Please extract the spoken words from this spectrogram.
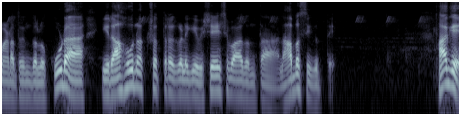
ಮಾಡೋದ್ರಿಂದಲೂ ಕೂಡ ಈ ರಾಹು ನಕ್ಷತ್ರಗಳಿಗೆ ವಿಶೇಷವಾದಂಥ ಲಾಭ ಸಿಗುತ್ತೆ. ಹಾಗೆ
